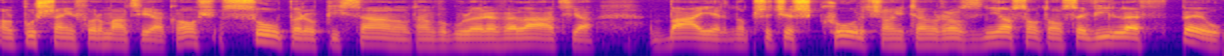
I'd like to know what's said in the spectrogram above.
on puszcza informację jakąś, super opisaną, tam w ogóle rewelacja, Bayer, no przecież kurczę, oni tam rozniosą tą Sewillę w pył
